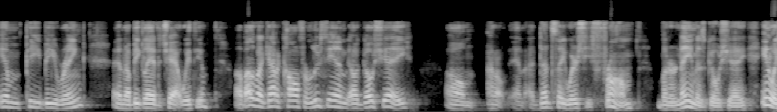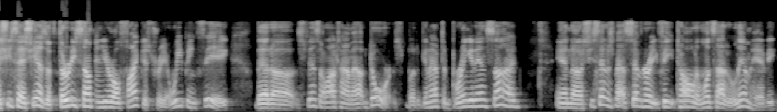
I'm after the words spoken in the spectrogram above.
MPB ring and I'll be glad to chat with you. Uh, by the way, I got a call from Lucienne uh, Gaucher. Um, I don't, and it doesn't say where she's from, but her name is Gaucher. Anyway, she says she has a 30-something year old ficus tree, a weeping fig, that uh, spends a lot of time outdoors, but gonna have to bring it inside. And uh, she said it's about seven or eight feet tall, and one side is limb heavy.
